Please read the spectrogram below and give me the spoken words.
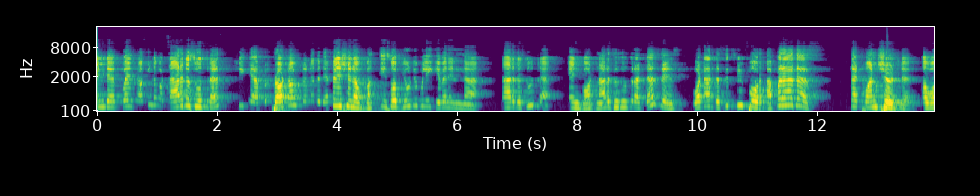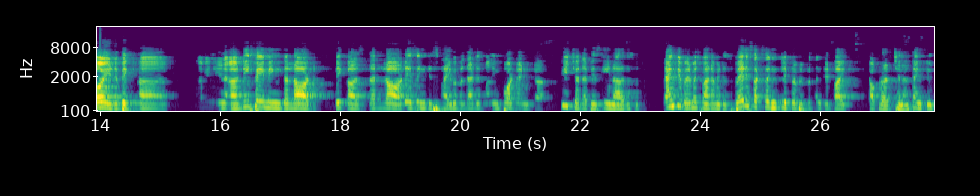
And uh, when talking about Narada Sutras, she uh, brought out you know, the definition of bhakti so beautifully given in uh, Narada Sutra. And what Narada Sutra does is, what are the 64 aparadas that one should avoid, uh, I mean, in, uh, defaming the Lord, because the Lord is indescribable. That is one important uh, feature that we see in Narada Sutra. Thank you very much, madam. It is very succinctly represented by Dr. Archana. Thank you.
